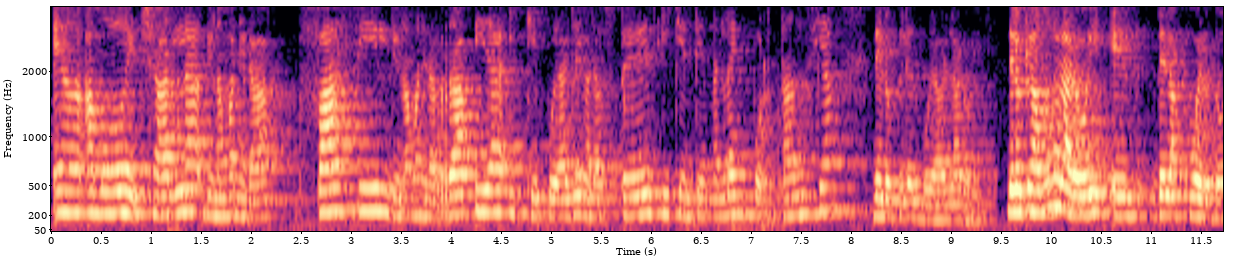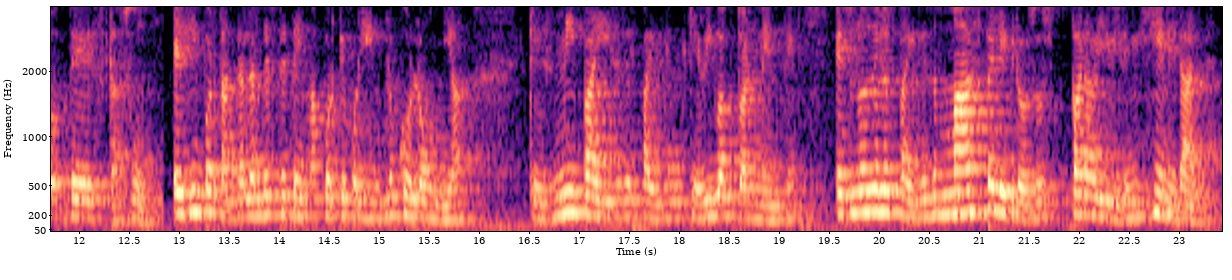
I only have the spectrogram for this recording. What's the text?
eh, a modo de charla de una manera fácil, de una manera rápida y que pueda llegar a ustedes y que entiendan la importancia de lo que les voy a hablar hoy. De lo que vamos a hablar hoy es del acuerdo de Escazú. Es importante hablar de este tema porque, por ejemplo, Colombia, que es mi país, es el país en el que vivo actualmente, es uno de los países más peligrosos para vivir en general.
